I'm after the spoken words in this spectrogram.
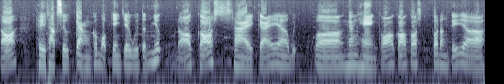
đó thì thật sự cần có một trang chơi uy tín nhất. Đó có xài cái uh, uh, ngân hàng có có có có đăng ký uh,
